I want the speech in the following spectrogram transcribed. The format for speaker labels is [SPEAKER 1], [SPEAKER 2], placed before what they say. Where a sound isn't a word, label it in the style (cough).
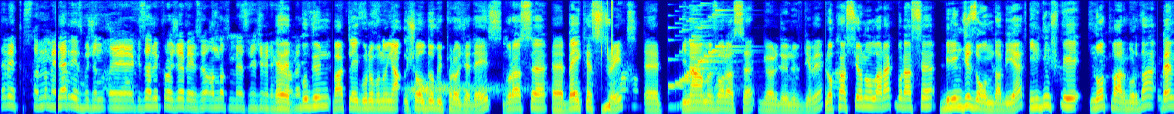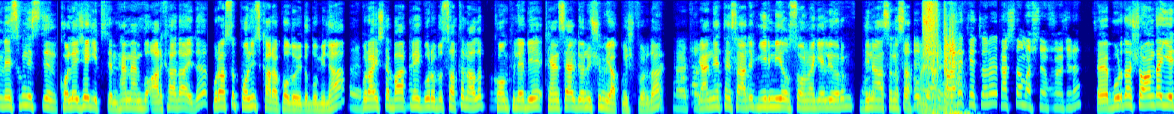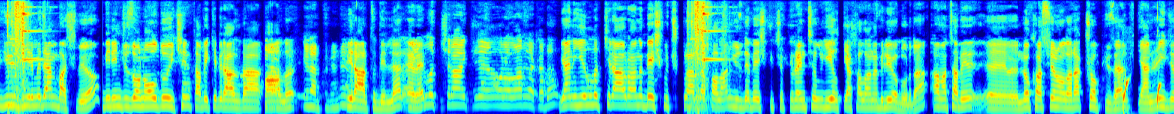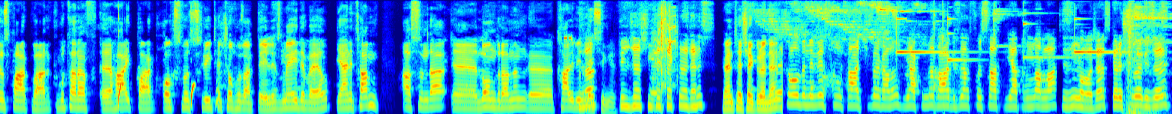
[SPEAKER 1] Evet, ustanım. Neredeyiz bugün? Ee, güzel bir projeye benziyor. Anlatın biraz bilgi verin.
[SPEAKER 2] Evet,
[SPEAKER 1] zahmet.
[SPEAKER 2] bugün Barclay grubunun yapmış olduğu bir projedeyiz. Burası e, Baker Street. E, binamız orası gördüğünüz gibi. Lokasyon olarak burası birinci zonda bir yer. İlginç bir not var burada. Ben Westminster Kolej'e gittim. Hemen bu arkadaydı. Burası polis karakoluydu bu bina.
[SPEAKER 1] Evet.
[SPEAKER 2] Burayı işte Barclay grubu satın alıp komple bir kentsel dönüşüm yapmış burada.
[SPEAKER 1] Evet.
[SPEAKER 2] Yani ne tesadüf 20 yıl sonra geliyorum binasını satmaya. (laughs)
[SPEAKER 1] Fiyatları kaçtan başlıyor bu projede?
[SPEAKER 2] Ee, burada şu anda 720'den başlıyor. Birinci zon olduğu için tabii ki biraz daha pahalı.
[SPEAKER 1] Bir artı bir değil mi?
[SPEAKER 2] 1 artı birler evet.
[SPEAKER 1] Yıllık kira e, oralar ne kadar?
[SPEAKER 2] Yani yıllık kira oranı 5,5'larda falan %5,5 rental yield yakalanabiliyor burada. Ama tabii e, lokasyon olarak çok güzel. Yani Regents Park var. Bu taraf e, Hyde Park. Oxford Street'e çok uzak değiliz. Maida Vale. Yani tam aslında e, Londra'nın e, kalbindesiniz.
[SPEAKER 1] Bilgi için teşekkür ederiz.
[SPEAKER 2] Ben teşekkür ederim.
[SPEAKER 1] Golden Investment takipte kalın. Yakında daha güzel fırsat yatırımlarla sizinle olacağız. Görüşmek üzere.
